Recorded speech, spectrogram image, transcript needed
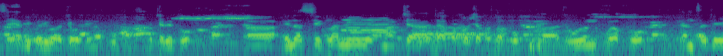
सह्याद्री परिवाराच्या वतीनं खूप शुभेच्छा देतो. एजाज शेखला मी मागच्या चार पाच वर्षापासून खूप जवळून ओळखतो. त्यांचं जे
